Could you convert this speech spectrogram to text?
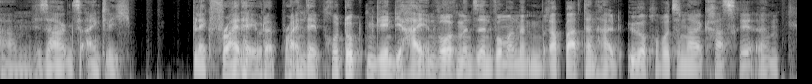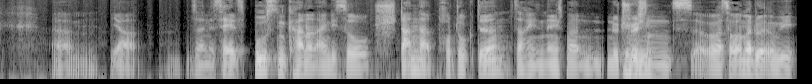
ähm, wir sagen es eigentlich, Black Friday oder Prime Day Produkten gehen, die High Involvement sind, wo man mit einem Rabatt dann halt überproportional krass ähm, ähm, ja, seine Sales boosten kann und eigentlich so Standardprodukte, sag ich, nenne ich mal Nutritions, mhm. was auch immer du irgendwie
